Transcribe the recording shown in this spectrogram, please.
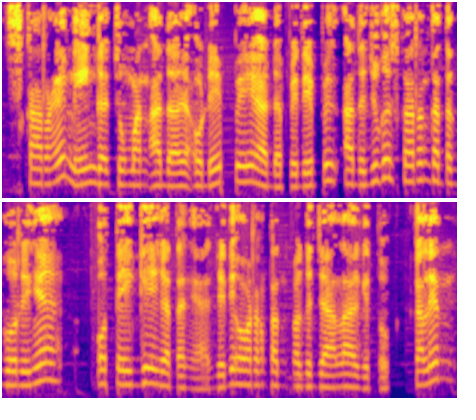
sekarang ini nggak cuman ada ODP, ada PDP, ada juga sekarang kategorinya OTG katanya. Jadi orang tanpa gejala gitu. Kalian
